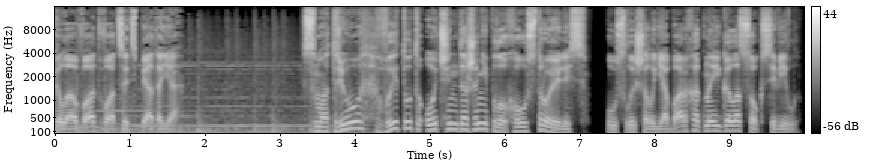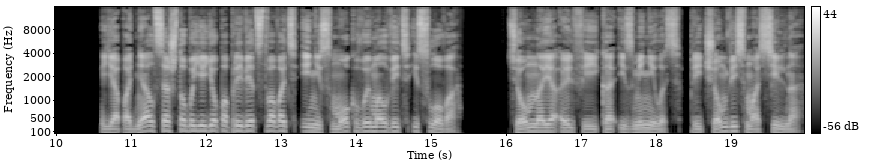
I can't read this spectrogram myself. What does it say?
Глава 25 «Смотрю, вы тут очень даже неплохо устроились», — услышал я бархатный голосок Севил. Я поднялся, чтобы ее поприветствовать, и не смог вымолвить и слова. Темная эльфийка изменилась, причем весьма сильно.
